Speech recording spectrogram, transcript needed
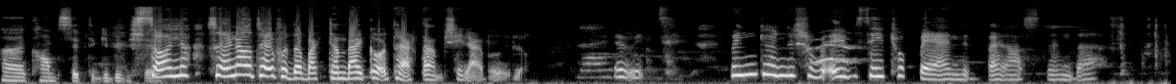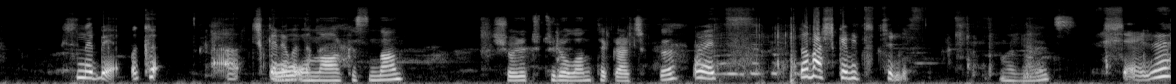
He, kamp seti gibi bir şey. Sonra, sonra o tarafa da bakacağım. Belki o taraftan bir şeyler bulurum. Evet. Ben ilk önce şu elbiseyi çok beğendim ben aslında. Şuna bir bakın. Aa, O Çıkaramadım. onun arkasından şöyle tütülü olanı tekrar çıktı. Evet. Da başka bir tütülü. Evet. Şöyle.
